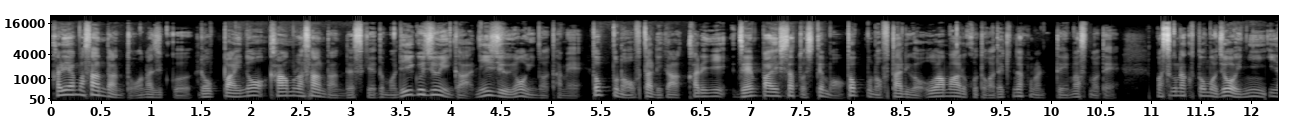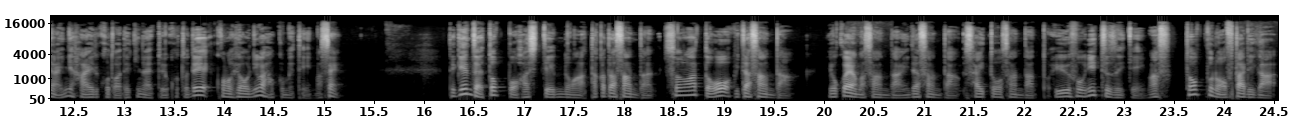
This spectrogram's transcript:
狩山三段と同じく6敗の河村三段ですけれども、リーグ順位が24位のため、トップのお二人が仮に全敗したとしても、トップの二人を上回ることができなくなっていますので、まあ、少なくとも上位2位以内に入ることはできないということで、この表には含めていません。で現在トップを走っているのは高田三段、その後を三田三段、横山三段、井田三段、斎藤三段という風に続いています。トップのお二人が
